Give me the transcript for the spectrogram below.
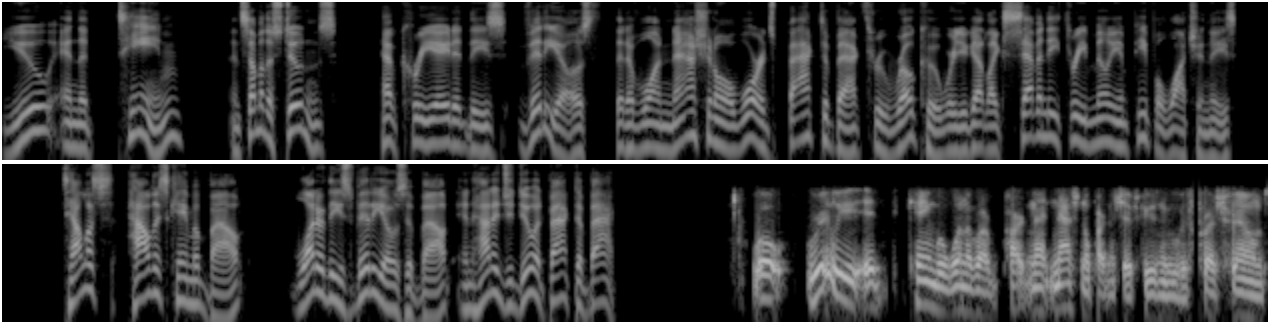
you and the team And some of the students have created these videos that have won national awards back to back through Roku, where you got like 73 million people watching these. Tell us how this came about. What are these videos about? And how did you do it back to back? Well, really, it came with one of our national partnerships, excuse me, with Fresh Films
